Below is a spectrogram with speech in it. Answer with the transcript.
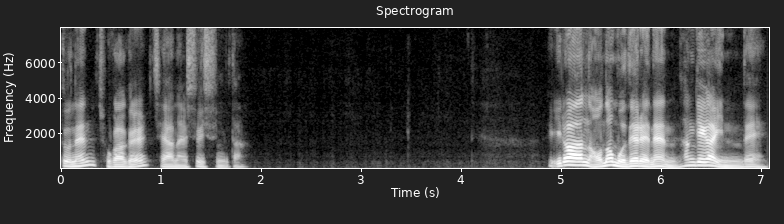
또는 조각을 제한할 수 있습니다. 이러한 언어 모델에는 한계가 있는데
